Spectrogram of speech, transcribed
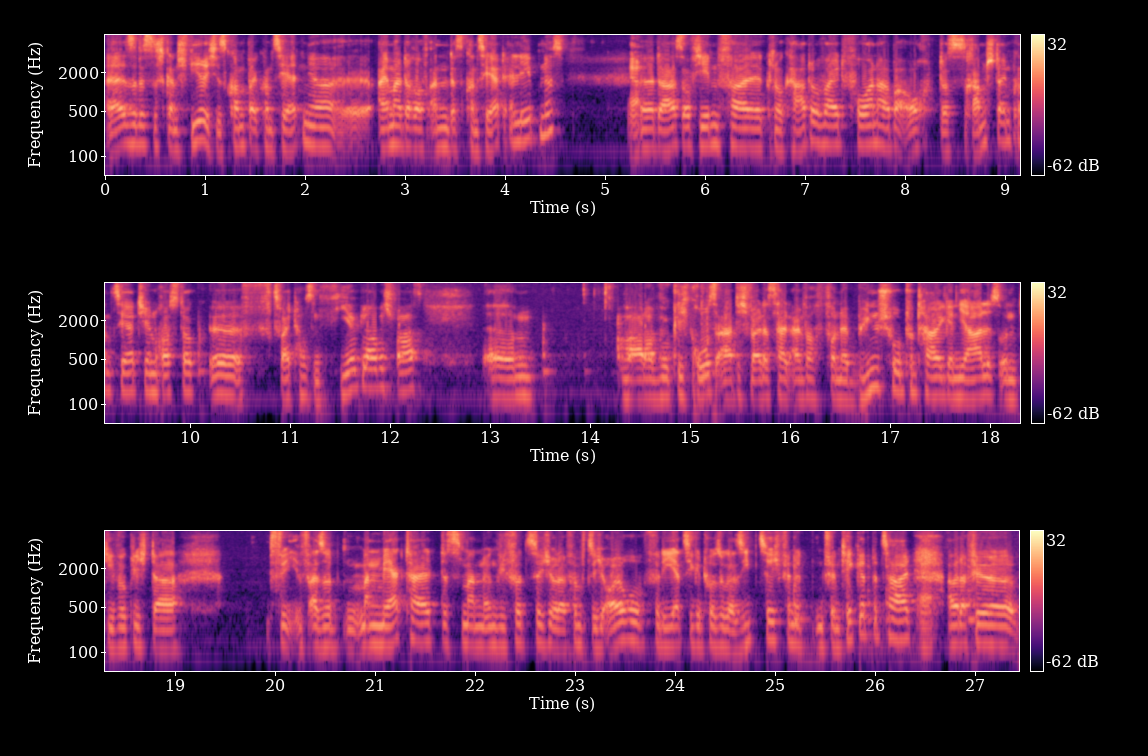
Also das ist ganz schwierig. Es kommt bei Konzerten ja äh, einmal darauf an, das Konzerterlebnis. Ja. Äh, da ist auf jeden Fall Knockator weit vorne, aber auch das Rammstein-Konzert hier in Rostock, äh, 2004, glaube ich, war es, ähm, war da wirklich großartig, weil das halt einfach von der Bühnenshow total genial ist und die wirklich da also man merkt halt, dass man irgendwie 40 oder 50 Euro für die jetzige Tour sogar 70 für, eine, für ein Ticket bezahlt, ja. aber dafür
